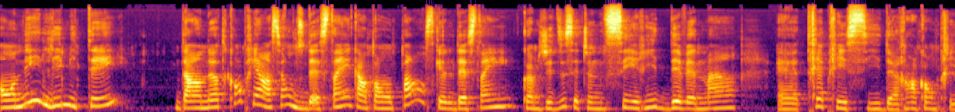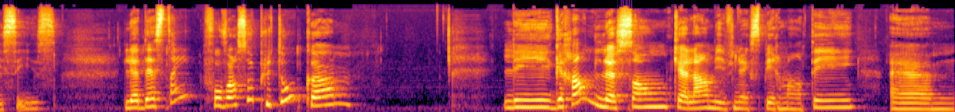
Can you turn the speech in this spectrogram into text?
On est limité dans notre compréhension du destin quand on pense que le destin, comme j'ai dit, c'est une série d'événements euh, très précis, de rencontres précises. Le destin, il faut voir ça plutôt comme les grandes leçons que l'âme est venue expérimenter, euh,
